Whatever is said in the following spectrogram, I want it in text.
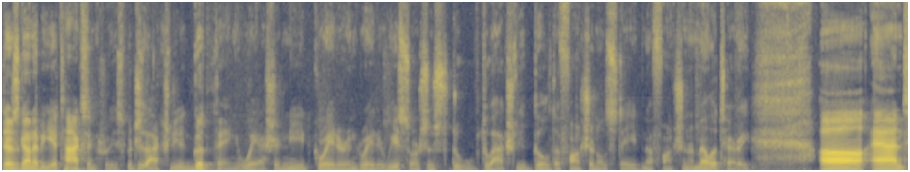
there's going to be a tax increase, which is actually a good thing. We actually need greater and greater resources to, do, to actually build a functional state and a functional military. Uh, and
